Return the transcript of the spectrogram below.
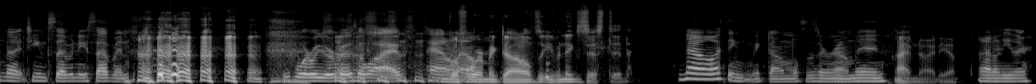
1977, before we were both alive. Before know. McDonald's even existed. No, I think McDonald's is around then. I have no idea. I don't either.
